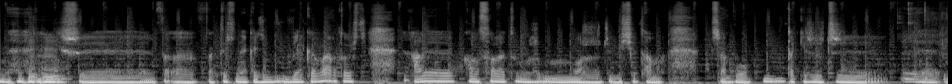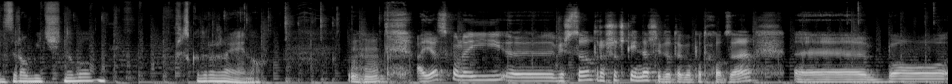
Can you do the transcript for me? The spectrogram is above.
mhm. niż e, faktycznie jakaś wielka wartość, ale konsolę to może, może rzeczywiście tam trzeba było takie rzeczy e, zrobić, no bo wszystko drożeje, no. Mhm. A ja z kolei, e, wiesz co, troszeczkę inaczej do tego podchodzę, e, bo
